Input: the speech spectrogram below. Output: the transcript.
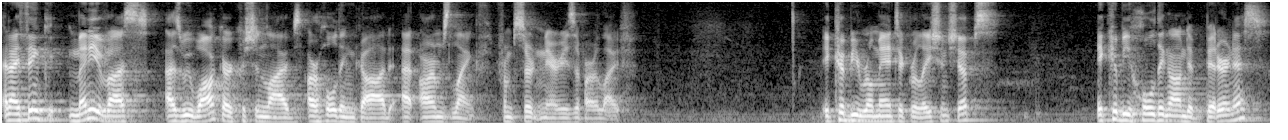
And I think many of us, as we walk our Christian lives, are holding God at arm's length from certain areas of our life. It could be romantic relationships, it could be holding on to bitterness,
